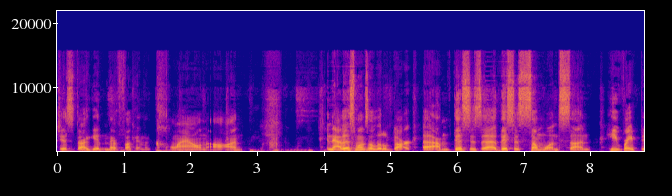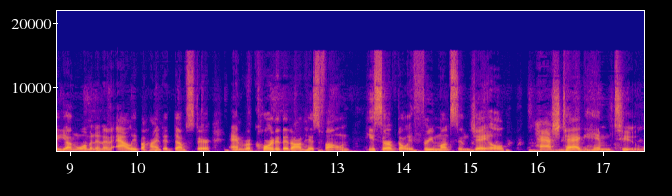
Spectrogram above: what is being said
just start getting their fucking clown on. Now this one's a little dark. Um, this is uh, this is someone's son he raped a young woman in an alley behind a dumpster and recorded it on his phone. He served only three months in jail. Hashtag him too.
